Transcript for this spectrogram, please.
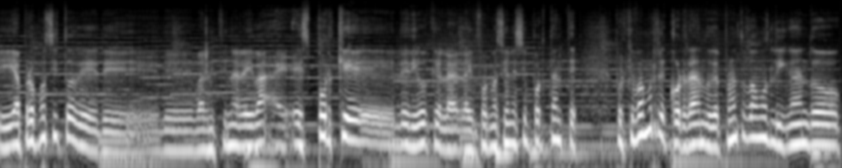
Y a propósito de, de- Valentina Leiva, eh, es porque le digo que la, la información es importante, porque vamos recordando, de pronto vamos ligando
